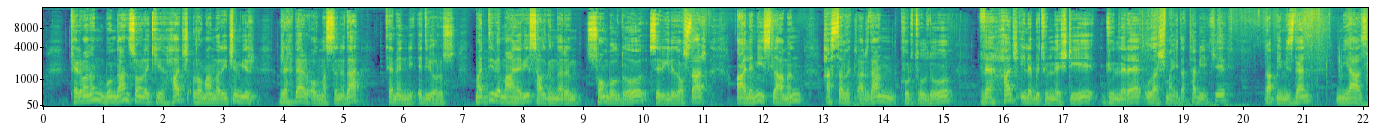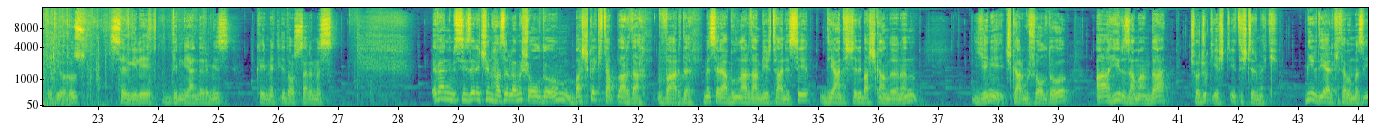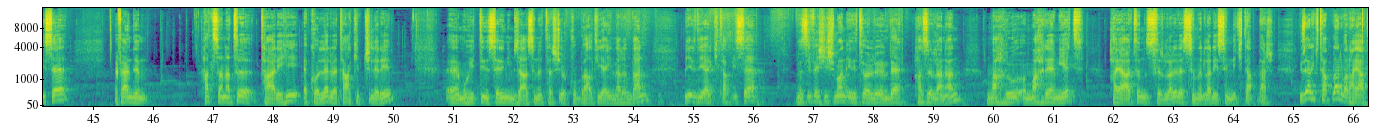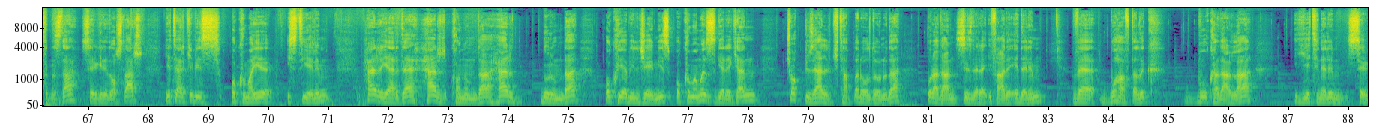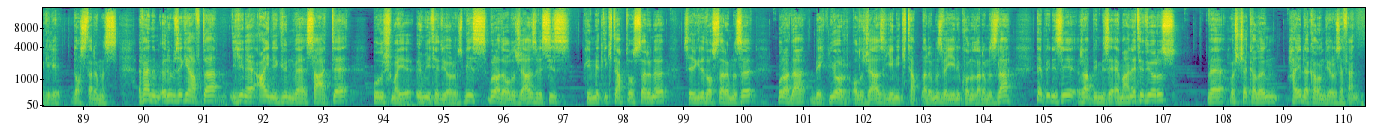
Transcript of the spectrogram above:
Kervan'ın bundan sonraki hac romanları için bir rehber olmasını da temenni ediyoruz maddi ve manevi salgınların son bulduğu sevgili dostlar, alemi İslam'ın hastalıklardan kurtulduğu ve hac ile bütünleştiği günlere ulaşmayı da tabii ki Rabbimizden niyaz ediyoruz. Sevgili dinleyenlerimiz, kıymetli dostlarımız. Efendim sizler için hazırlamış olduğum başka kitaplar da vardı. Mesela bunlardan bir tanesi Diyanet İşleri Başkanlığı'nın yeni çıkarmış olduğu ahir zamanda çocuk yetiştirmek. Bir diğer kitabımız ise efendim hat sanatı tarihi ekoller ve takipçileri e, Muhittin Ser'in imzasını taşıyor Kubbaltı yayınlarından. Bir diğer kitap ise Nazife Şişman editörlüğünde hazırlanan Mahru, Mahremiyet Hayatın Sırları ve Sınırları isimli kitaplar. Güzel kitaplar var hayatımızda sevgili dostlar. Yeter ki biz okumayı isteyelim. Her yerde, her konumda, her durumda okuyabileceğimiz, okumamız gereken çok güzel kitaplar olduğunu da buradan sizlere ifade edelim ve bu haftalık bu kadarla yetinelim sevgili dostlarımız. Efendim önümüzdeki hafta yine aynı gün ve saatte buluşmayı ümit ediyoruz. Biz burada olacağız ve siz kıymetli kitap dostlarını, sevgili dostlarımızı burada bekliyor olacağız. Yeni kitaplarımız ve yeni konularımızla. Hepinizi Rabbimize emanet ediyoruz ve hoşça kalın, hayırla kalın diyoruz efendim.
